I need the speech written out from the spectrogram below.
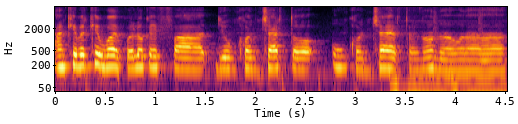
Anche perché poi quello che fa di un concerto un concerto e non una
